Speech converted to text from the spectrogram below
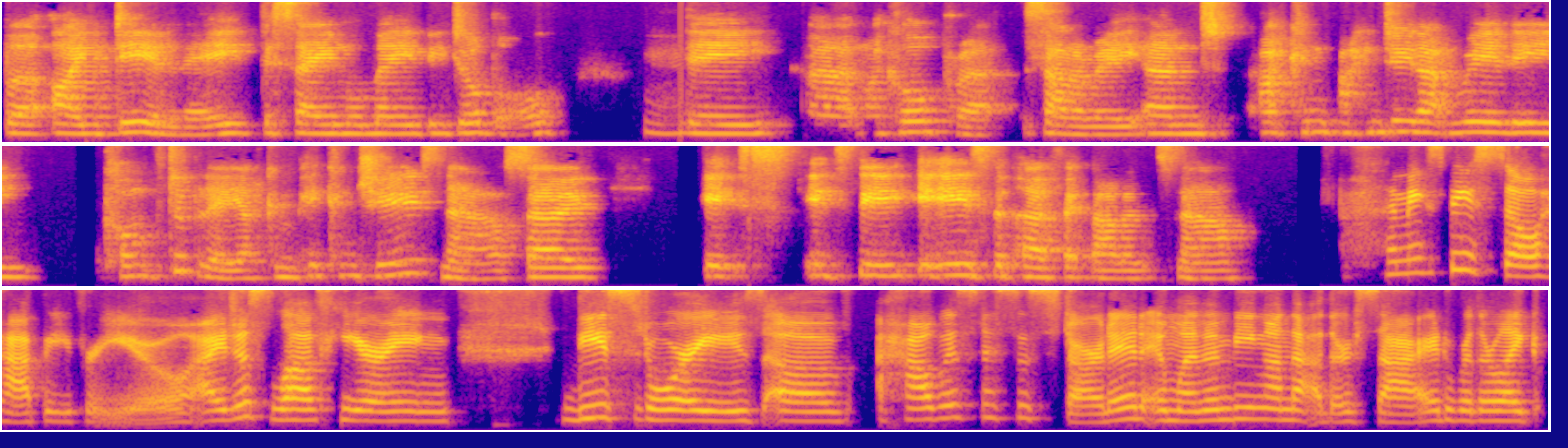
but ideally the same or maybe double mm-hmm. the uh, my corporate salary. And I can I can do that really comfortably. I can pick and choose now. So it's it's the it is the perfect balance now. It makes me so happy for you. I just love hearing these stories of how businesses started and women being on the other side where they're like,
